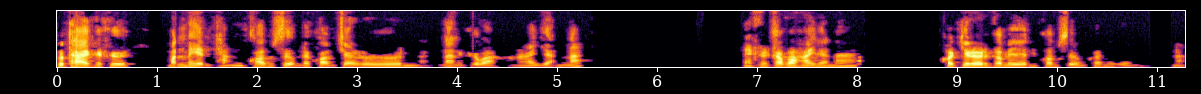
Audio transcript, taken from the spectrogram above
สุดท้ายก็คือ มันไม่เห็นทั้งความเสื่อมและความเจริญ นั่นคือว่าหายนะนั่นคือคำว่าหายนะความเจริญก็ไม่เห็นความเสื่อมก็ไม่เห็นนะ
